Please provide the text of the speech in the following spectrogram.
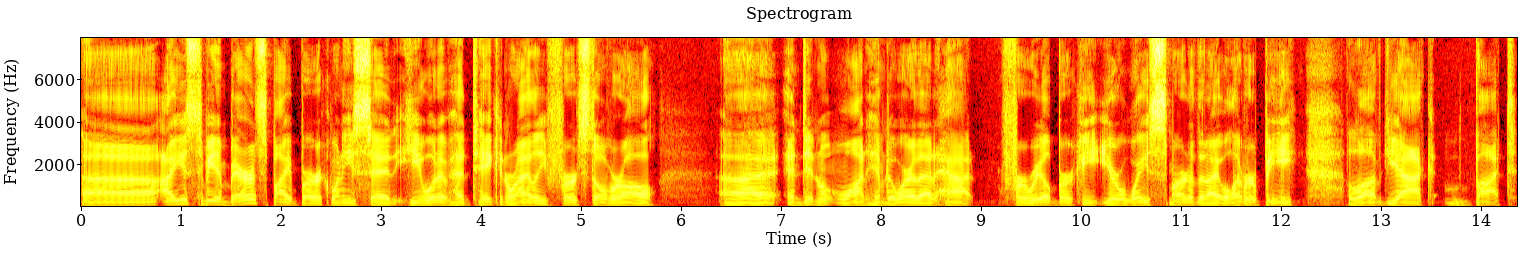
Uh, I used to be embarrassed by Burke when he said he would have had taken Riley first overall uh, and didn't want him to wear that hat. For real, Berkey, you're way smarter than I will ever be. Loved Yak, but.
